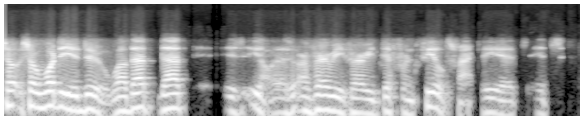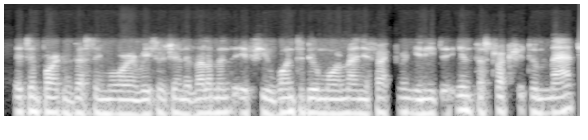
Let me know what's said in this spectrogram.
so, so what do you do? Well, that, that is, you know, are very, very different fields, frankly. It's, it's, it's in part investing more in research and development. If you want to do more manufacturing, you need the infrastructure to match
